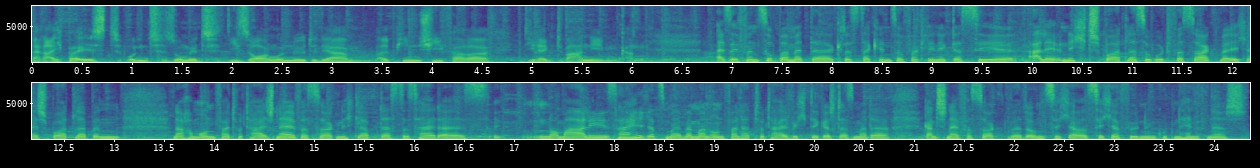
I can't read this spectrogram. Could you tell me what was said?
erreichbar ist und somit die Sorgen und Nöte der alpinen Skifahrer direkt wahrnehmen kann. Also ich finde es super mit der Christa Kinshofer Klinik, dass sie alle Nicht-Sportler so gut versorgt, weil ich als Sportler bin nach dem Unfall total schnell versorgt. Und ich glaube, dass das halt als Normali, sage ich jetzt mal, wenn man einen Unfall hat, total wichtig ist, dass man da ganz schnell versorgt wird und sich auch sicher fühlt und in guten Händen ist.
